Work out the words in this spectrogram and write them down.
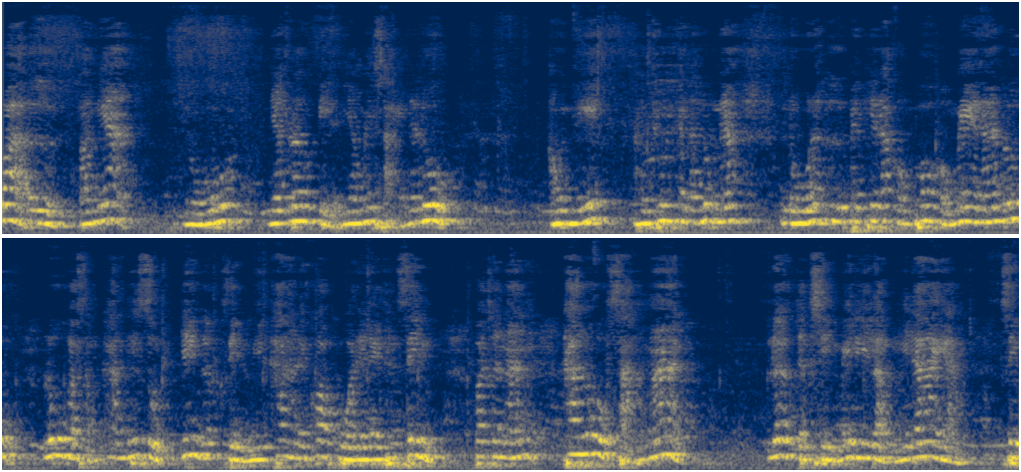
ว่าเออตอนเนี้ยหนูยังเริ่มเปลี่ยนยังไม่สายนะลูก เอางี้เราช่วยกันนะลูกนะหนูนะคือเป็นที่รักของพ่อของแม่นะลูก ลูกก็สำคัญที่สุด ยิ่งกับสิ่งมีค่าในครอบครัวใดๆทั้งสิ้น เพราะฉะนั้นถ้าลูกสามารถเลิกจากสิ่งไม่ดีเหล่านี้ได้อะสิ่ง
